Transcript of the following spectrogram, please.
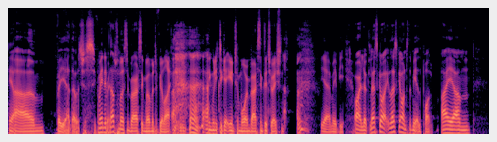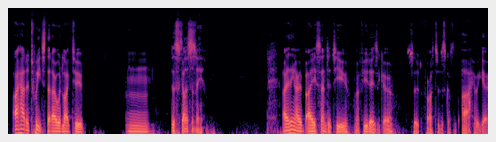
Yeah. Um, but yeah, that was just super. I mean, if that's the most embarrassing moment of your life, I think we need to get you into more embarrassing situations. yeah, maybe. All right, look, let's go. Let's go on to the meat of the pod. I um, I had a tweet that I would like to mm, discuss. Certainly. I think I, I sent it to you a few days ago so for us to discuss. Ah, here we go.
